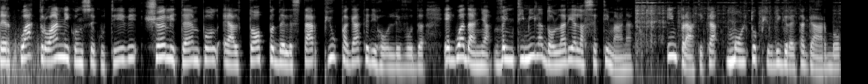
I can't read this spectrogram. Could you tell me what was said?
Per quattro anni consecutivi Shirley Temple è al top delle star più pagate di Hollywood e guadagna 20.000 dollari alla settimana. In pratica molto più di Greta Garbo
